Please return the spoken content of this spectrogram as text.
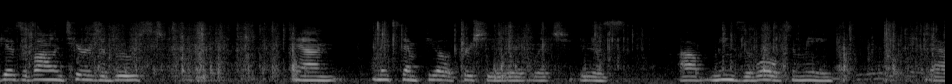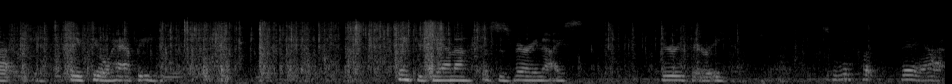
gives the volunteers a boost and makes them feel appreciated, which is uh, means the world to me that they feel happy. Thank you, Jana. This is very nice. Very, very. So we'll put that,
